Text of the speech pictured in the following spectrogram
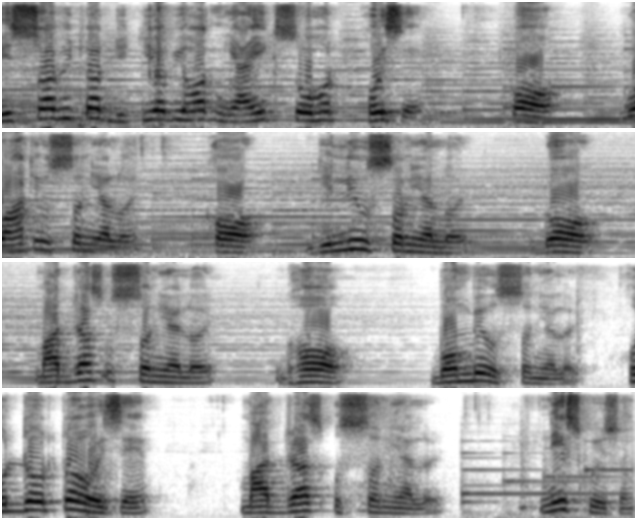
বিশ্বৰ ভিতৰত দ্বিতীয় বৃহৎ ন্যায়িক চৌহদ হৈছে ক গুৱাহাটী উচ্চ ন্যায়ালয় খ দিল্লী উচ্চ ন্যায়ালয় গ মাদ্ৰাজ উচ্চ ন্যায়ালয় ঘ বম্বে উচ্চ ন্যায়ালয়। শুদ্ধ উত্তৰ হৈছে মাদ্ৰাজ উচ্চ ন্যায়ালয়। নেক্সট কুৱেশ্যন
